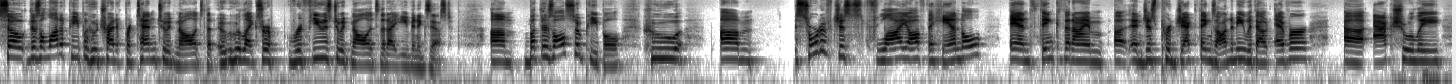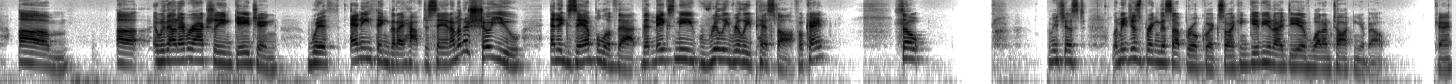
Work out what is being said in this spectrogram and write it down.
So there's a lot of people who try to pretend to acknowledge that, who like sort of refuse to acknowledge that I even exist. Um, but there's also people who um, sort of just fly off the handle and think that I'm, uh, and just project things onto me without ever uh, actually, um, uh, without ever actually engaging with anything that I have to say. And I'm gonna show you an example of that that makes me really, really pissed off, okay? So let me just let me just bring this up real quick so I can give you an idea of what I'm talking about. Okay,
